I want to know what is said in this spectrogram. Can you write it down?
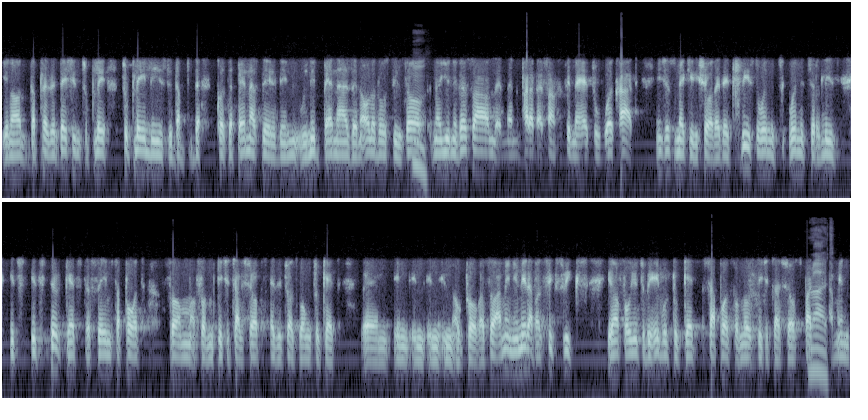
You know, the presentation to play to playlist, the because the, banners, they, they we need banners and all of those things. So you know, Universal and then Paradise Sound System they had to work hard in just making sure that at least when it's when it's released, it's it still gets the same support from from digital shops as it was going to get um, in, in, in, October. So I mean, you need about six weeks, you know, for you to be able to get support from those digital shops. But Right. I mean,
